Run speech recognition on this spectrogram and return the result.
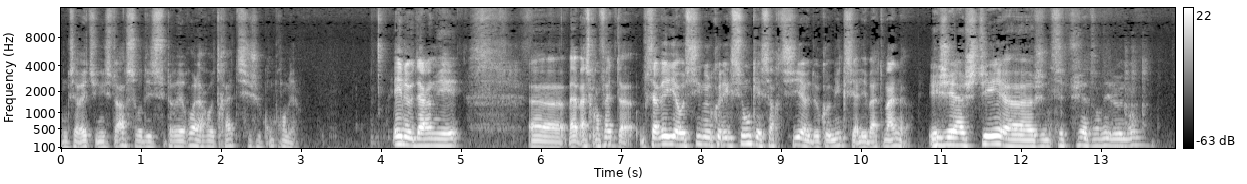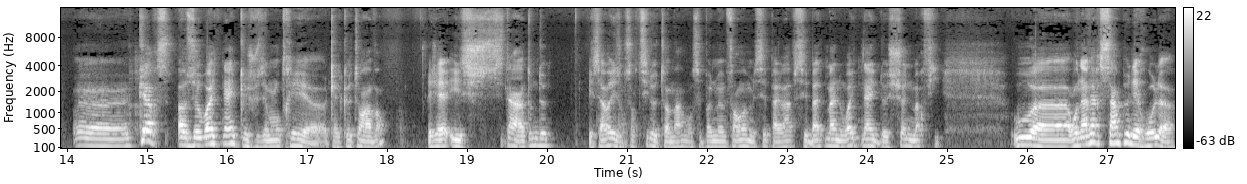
Donc ça va être une histoire sur des super-héros à la retraite, si je comprends bien. Et le dernier, euh, bah, parce qu'en fait, vous savez, il y a aussi une collection qui est sortie de comics, il y a les Batman. Et j'ai acheté, je ne sais plus, attendez le nom, Curse of the White Knight que je vous ai montré quelques temps avant. Et c'était un tome 2. Et ça va, ils ont sorti le tome 1. Bon, c'est pas le même format, mais c'est pas grave. C'est Batman White Knight de Sean Murphy où euh, on inverse un peu les rôles.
